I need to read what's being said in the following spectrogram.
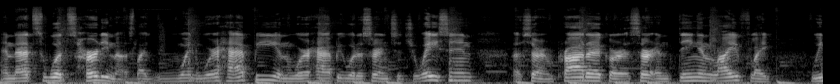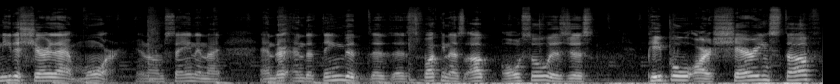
and that's what's hurting us. Like when we're happy and we're happy with a certain situation, a certain product or a certain thing in life, like we need to share that more. You know what I'm saying? And I and there, and the thing that, that that's fucking us up also is just people are sharing stuff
